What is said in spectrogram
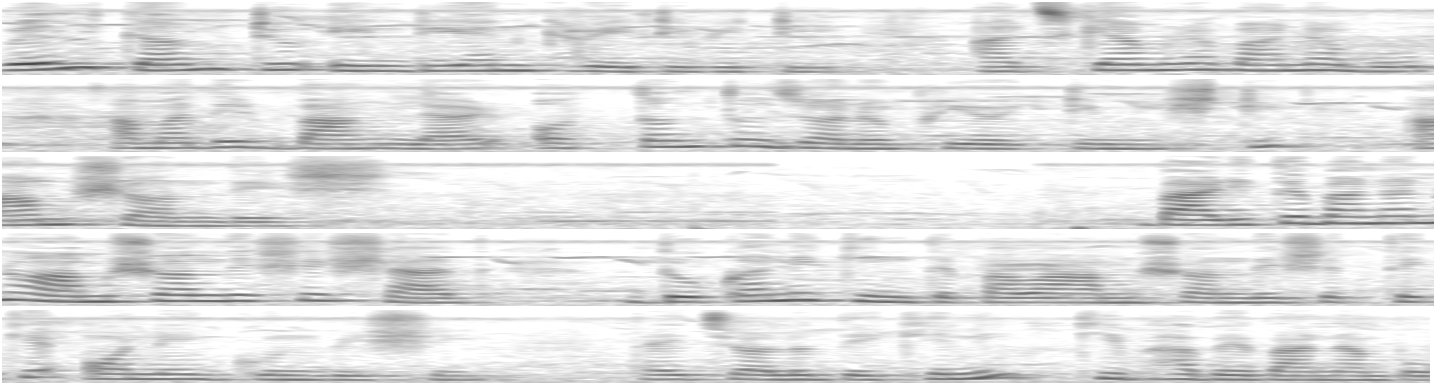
Welcome to Indian creativity আজকে আমরা বানাবো আমাদের বাংলার অত্যন্ত জনপ্রিয় একটি মিষ্টি, আম সন্দেশ। বাড়িতে বানানো আম সন্দেশের স্বাদ, দোকানে কিনতে পাওয়া আম সন্দেশের থেকে অনেক গুণ বেশি। তাই চলো দেখে নিই কীভাবে বানাবো।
